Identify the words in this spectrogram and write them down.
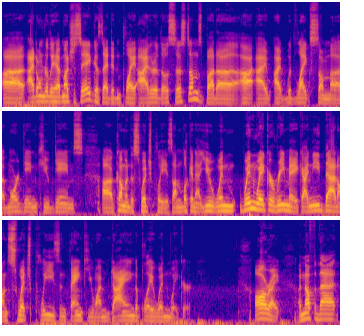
Uh, I don't really have much to say because I didn't play either of those systems, but uh, I, I would like some uh, more GameCube games uh, coming to Switch, please. I'm looking at you, Win Wind Waker Remake. I need that on Switch, please, and thank you. I'm dying to play Wind Waker. All right, enough of that.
